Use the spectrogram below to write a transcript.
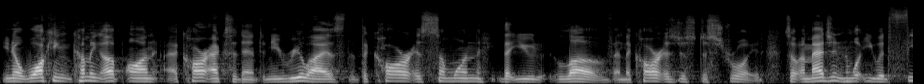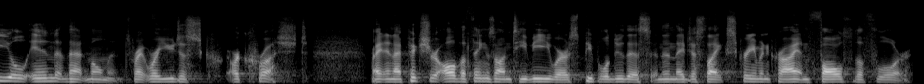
you know, walking, coming up on a car accident and you realize that the car is someone that you love and the car is just destroyed. So imagine what you would feel in that moment, right, where you just are crushed. Right? And I picture all the things on TV where people do this and then they just like scream and cry and fall to the floor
